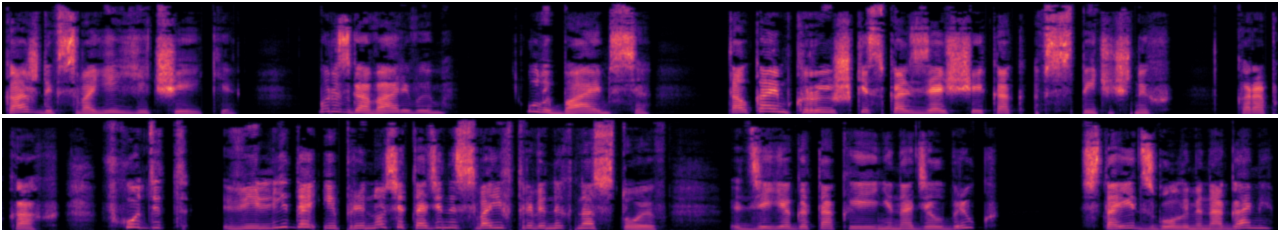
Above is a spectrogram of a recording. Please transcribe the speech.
каждый в своей ячейке. Мы разговариваем, улыбаемся, толкаем крышки, скользящие, как в спичечных коробках. Входит Велида и приносит один из своих травяных настоев. Диего так и не надел брюк, стоит с голыми ногами,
